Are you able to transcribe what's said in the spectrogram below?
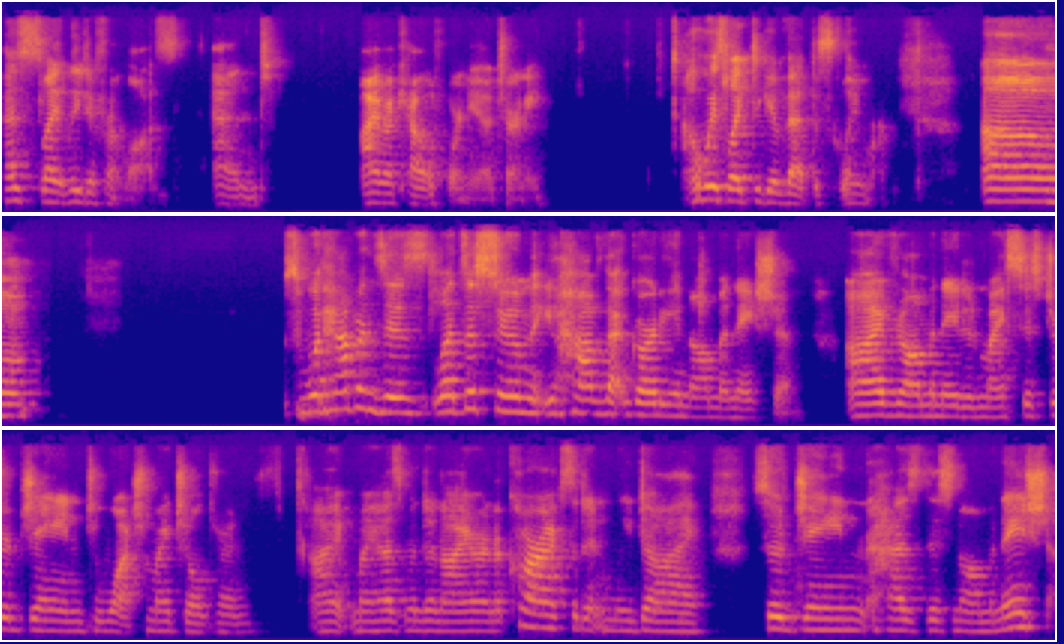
has slightly different laws and i'm a california attorney. I always like to give that disclaimer. Um, so what happens is let's assume that you have that guardian nomination I've nominated my sister Jane to watch my children. I, my husband and I are in a car accident and we die. So Jane has this nomination.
